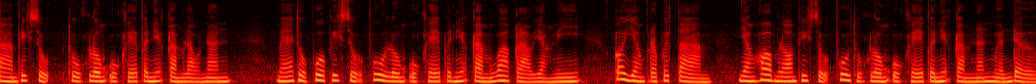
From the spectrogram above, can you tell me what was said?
ตามภิกษุถูกลงอุเคปนิยกรรมเหล่านั้น แม้ถูกพวกภิกษุผู้ลงอุเคปนิยกรรมว่ากล่าวอย่างนี้ ก็ยังประพฤติตาม ยังห้อมล้อมภิกษุผู้ถูกลงอุเคปนิยกรรมนั้นเหมือนเดิม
